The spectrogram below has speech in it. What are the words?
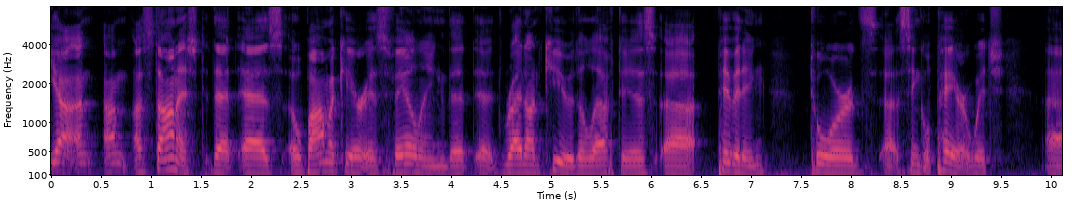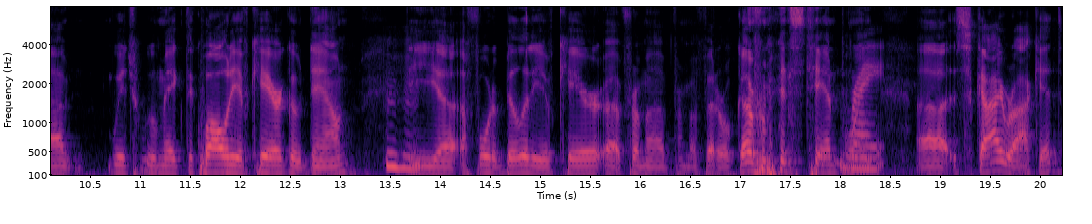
Yeah, I'm, I'm astonished that as Obamacare is failing, that uh, right on cue, the left is uh, pivoting towards uh, single payer, which uh, which will make the quality of care go down, mm-hmm. the uh, affordability of care uh, from a from a federal government standpoint right. skyrocket.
